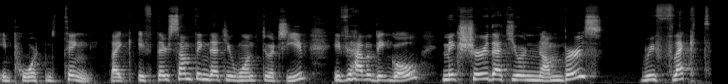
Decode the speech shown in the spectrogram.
important thing like if there's something that you want to achieve if you have a big goal make sure that your numbers reflect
